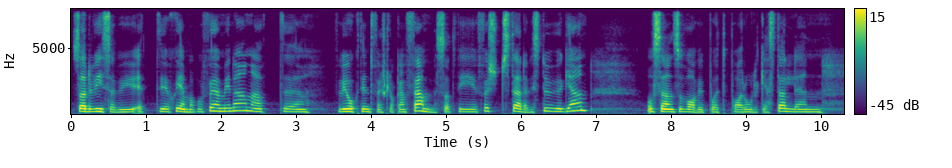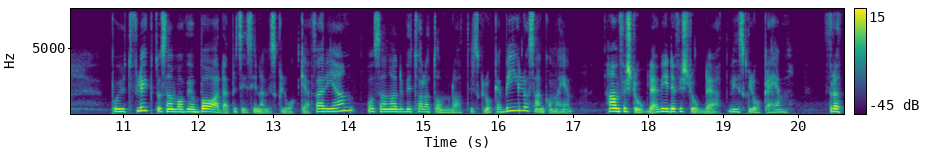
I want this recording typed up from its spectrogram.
så hade visat vi ett eh, schema på förmiddagen att eh, för vi åkte inte förrän klockan fem så att vi först städade vi stugan och sen så var vi på ett par olika ställen på utflykt och sen var vi och badade precis innan vi skulle åka färjan. Och sen hade vi talat om då att vi skulle åka bil och sen komma hem. Han förstod det, Vide förstod det, att vi skulle åka hem. För att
